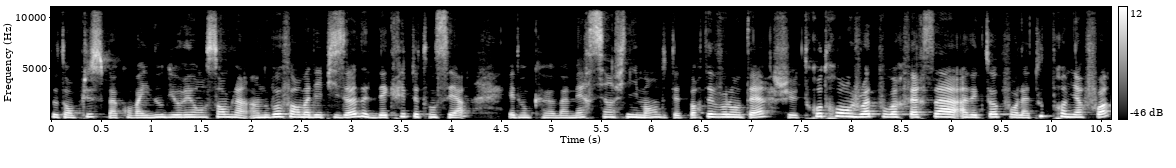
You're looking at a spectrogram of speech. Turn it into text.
d'autant plus bah, qu'on va inaugurer ensemble un, nouveau format d'épisode, Décrypte ton CA. Et donc euh, bah, merci infiniment de t'être porté volontaire, je suis trop trop en joie de pouvoir faire ça avec toi pour la toute première fois.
